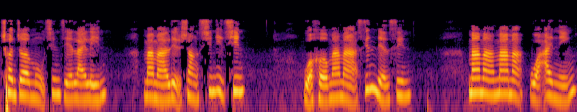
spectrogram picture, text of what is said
趁着母亲节来临。妈妈脸上亲一亲，我和妈妈心连心。妈妈，妈妈，我爱您。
